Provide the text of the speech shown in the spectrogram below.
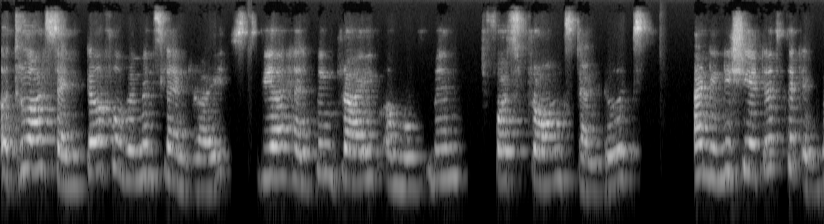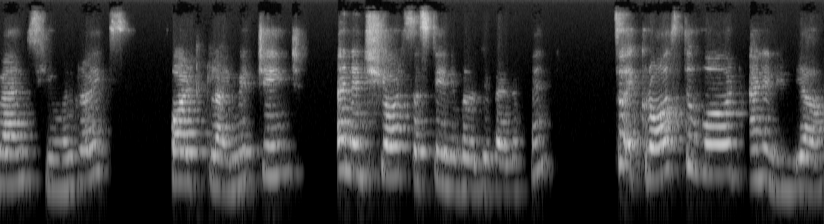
Uh, through our Center for Women's Land Rights, we are helping drive a movement for strong standards and initiatives that advance human rights, halt climate change, and ensure sustainable development. So, across the world and in India,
